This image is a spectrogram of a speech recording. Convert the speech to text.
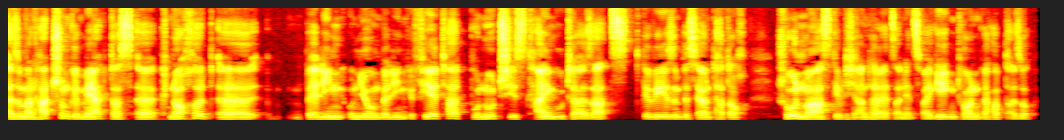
also man hat schon gemerkt, dass äh, Knoche äh, Berlin, Union Berlin gefehlt hat. Bonucci ist kein guter Ersatz gewesen bisher und hat auch schon maßgeblich Anteil jetzt an den zwei Gegentoren gehabt. Also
